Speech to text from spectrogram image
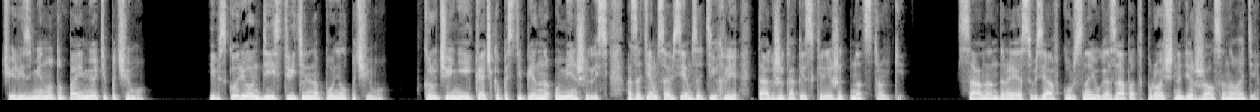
Через минуту поймете, почему». И вскоре он действительно понял, почему. Кручение и качка постепенно уменьшились, а затем совсем затихли, так же, как и скрежет надстройки. Сан-Андреас, взяв курс на юго-запад, прочно держался на воде.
